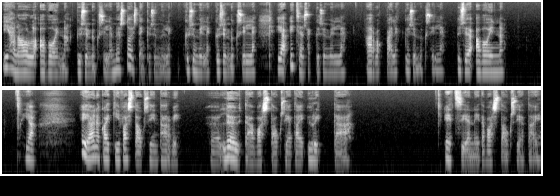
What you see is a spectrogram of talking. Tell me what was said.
ihana olla avoinna kysymyksille, myös toisten kysymylle, kysymille kysymyksille ja itsensä kysymylle, arvokkaille kysymyksille. Pysyä avoinna ja ei aina kaikkiin vastauksiin tarvi löytää vastauksia tai yrittää etsiä niitä vastauksia tai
